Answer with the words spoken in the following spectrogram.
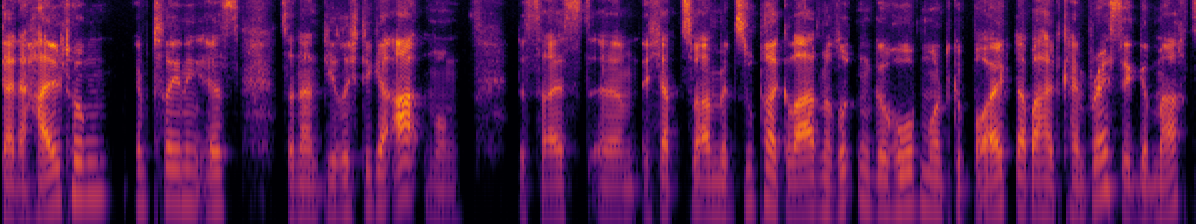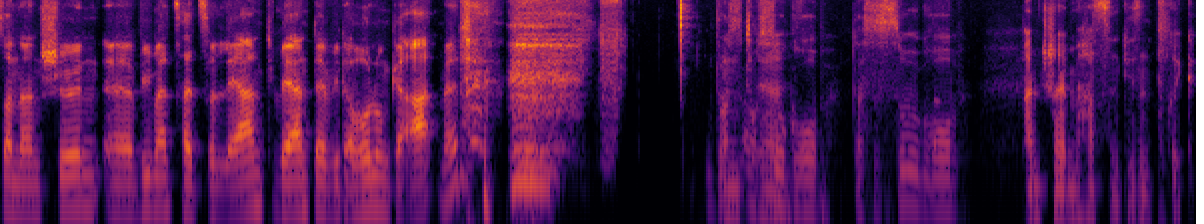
deine Haltung im Training ist, sondern die richtige Atmung. Das heißt, ähm, ich habe zwar mit super geraden Rücken gehoben und gebeugt, aber halt kein Bracing gemacht, sondern schön, äh, wie man es halt so lernt, während der Wiederholung geatmet. Das ist Und, auch so äh, grob. Das ist so grob. Bandscheiben hassen diesen Trick.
